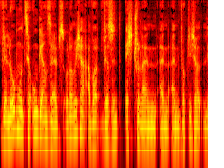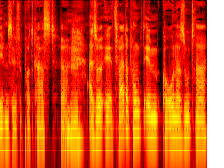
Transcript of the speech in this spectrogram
wir loben uns ja ungern selbst, oder Micha? Aber wir sind echt schon ein, ein, ein wirklicher Lebenshilfe-Podcast. Ja. Mhm. Also äh, zweiter Punkt im Corona-Sutra,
